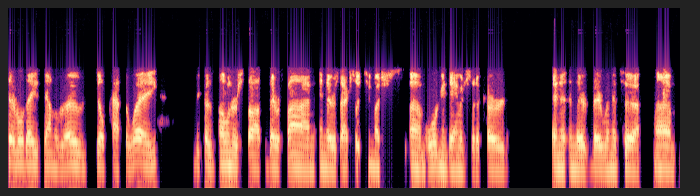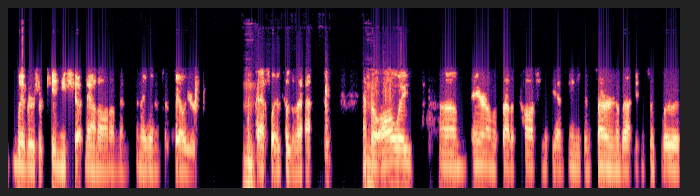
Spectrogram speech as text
several days down the road, still pass away because owners thought that they were fine, and there was actually too much um, organ damage that occurred and and they they went into um, livers or kidneys shut down on them, and, and they went into failure mm. and passed away because of that. And mm. so always um, erring on the side of caution if you have any concern about getting some fluid.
